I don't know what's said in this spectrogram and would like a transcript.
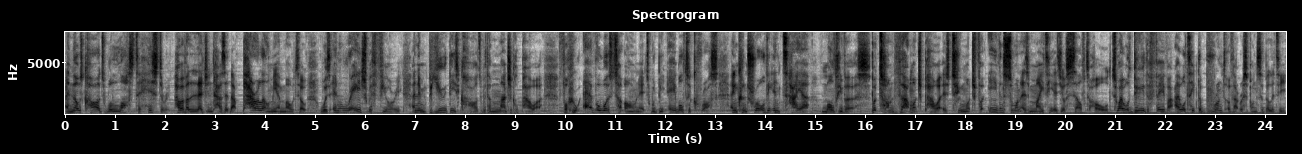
And those cards were lost to history. However, legend has it that Parallel Miyamoto was enraged with fury and imbued these cards with a magical power. For whoever was to own it would be able to cross and control the entire multiverse. But Tom, that much power is too much for even someone as mighty as yourself to hold. So I will do you the favor, I will take the brunt of that responsibility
